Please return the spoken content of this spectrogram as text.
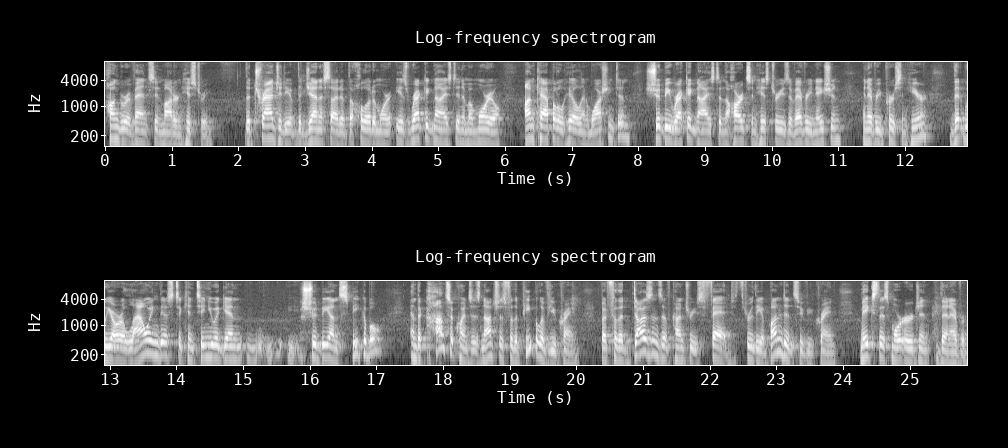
hunger events in modern history. The tragedy of the genocide of the Holodomor is recognized in a memorial on Capitol Hill in Washington, should be recognized in the hearts and histories of every nation and every person here. That we are allowing this to continue again should be unspeakable. And the consequences, not just for the people of Ukraine, but for the dozens of countries fed through the abundance of Ukraine, makes this more urgent than ever.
